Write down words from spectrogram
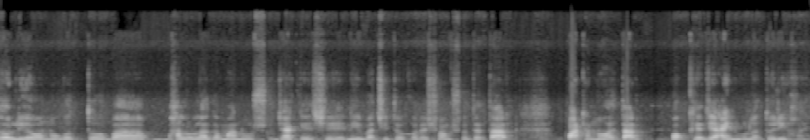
দলীয় অনুগত্য বা ভালো লাগা মানুষ যাকে সে নির্বাচিত করে সংসদে তার পাঠানো হয়, তার পক্ষে যে আইনগুলো তৈরি হয়,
